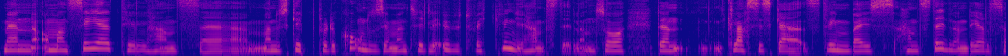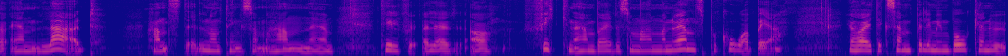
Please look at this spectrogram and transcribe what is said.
Men om man ser till hans eh, manuskriptproduktion så ser man en tydlig utveckling i handstilen. Så den klassiska Strindbergs handstilen det är alltså en lärd handstil. Någonting som han eh, tillför, eller, ja, fick när han började som amanuens på KB. Jag har ett exempel i min bok, här nu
